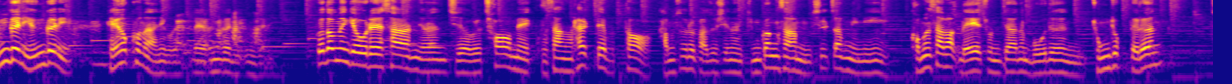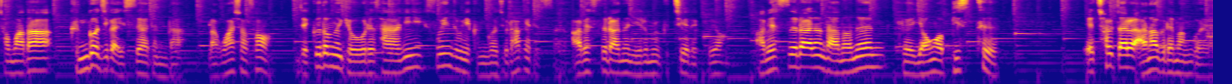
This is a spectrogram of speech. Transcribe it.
은근히 은근히 대놓고는 아니고요 네 은근히 은근히 끝없는 겨울의 산이라는 지역을 처음에 구상을 할 때부터 감수를 봐주시는 김광삼 실장님이 검은 사막 내에 존재하는 모든 종족들은 저마다 근거지가 있어야 된다라고 하셔서 이제 끝없는 겨울의 사안이 수인종의 근거지를 하게 됐어요. 아베스라는 이름을 붙이게 됐고요. 아베스라는 단어는 그 영어 비스트의 철자를 anagram한 거예요.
